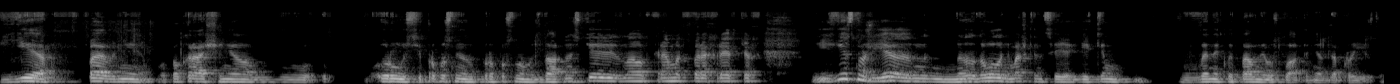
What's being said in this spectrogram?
Є певні покращення в русі пропускної пропускної здатності на окремих перехрестях. І, звісно ж, є незадоволені мешканці, яким виникли певні ускладнення для проїзду.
